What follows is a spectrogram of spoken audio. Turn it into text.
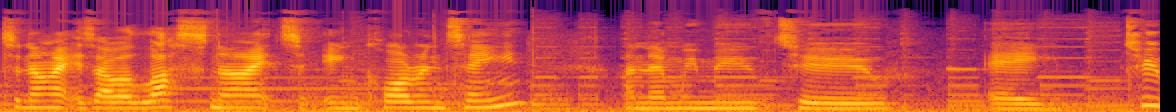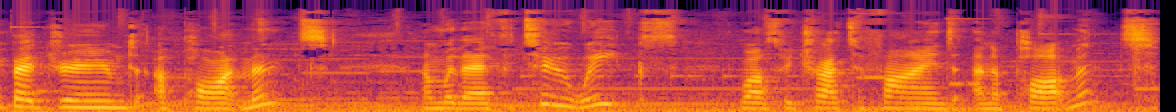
Tonight is our last night in quarantine and then we move to a two bedroomed apartment and we're there for two weeks whilst we try to find an apartment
